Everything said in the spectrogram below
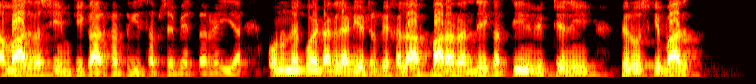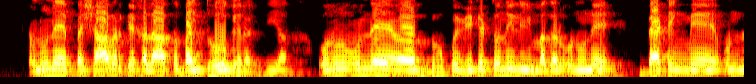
अमाद वसीम की कारकर्दगी सबसे बेहतर रही है। उन्होंने कोयटा ग्लैडिएटर के खिलाफ 12 रन देकर तीन विकटें ली। फिर उसके बाद उन्होंने पेशावर के खिलाफ तो भाई धो के रख दिया। उन्होंने कोई विकेट तो नहीं ली, मगर उन्होंने बैटिंग में उन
